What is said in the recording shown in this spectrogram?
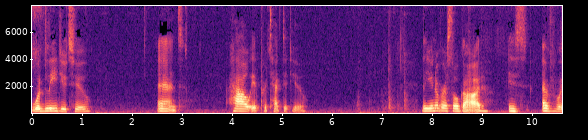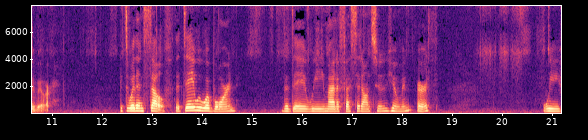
would lead you to and how it protected you. The universal God is everywhere. It's within self. The day we were born, the day we manifested onto human earth, we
